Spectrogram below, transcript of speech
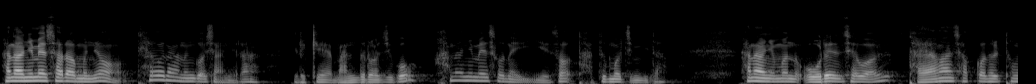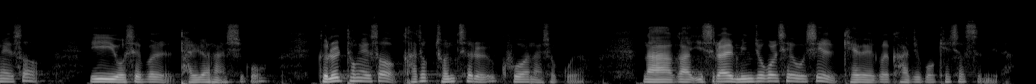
하나님의 사람은요, 태어나는 것이 아니라 이렇게 만들어지고 하나님의 손에 의해서 다듬어집니다. 하나님은 오랜 세월 다양한 사건을 통해서 이 요셉을 단련하시고 그를 통해서 가족 전체를 구원하셨고요. 나아가 이스라엘 민족을 세우실 계획을 가지고 계셨습니다.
